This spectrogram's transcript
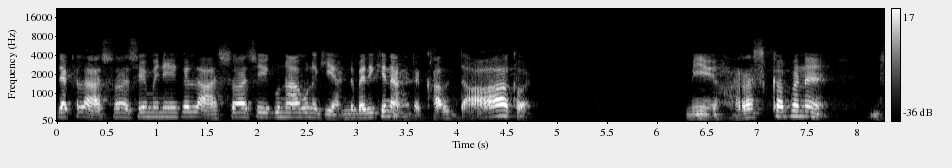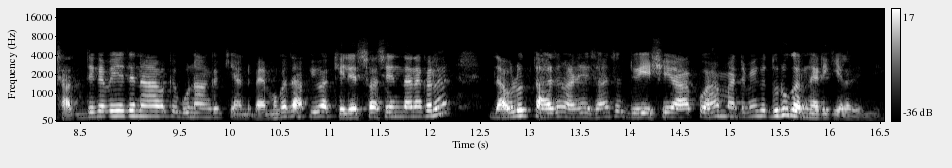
දැකලා ආස්වාසිය මෙනෙහි කරලා ආස්වාසියේ ගුණාගුණ කියන්න බැරි කෙනාට කවදාකවත් මේ හරස් කපන සද්දක වේදනාවක ගුණාංග කියන්න බෑ. මොකද අපිව කෙලෙස් වශයෙන් දනකල දවලුත් ආයතන අනේසංශ ද්වේෂය ආපුවාම මට මේක දුරු කරන්න හැටි කියලා දෙන්නේ.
